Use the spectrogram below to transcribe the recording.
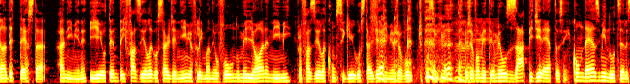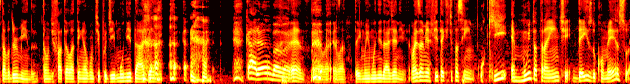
ela detesta anime, né? E eu tentei fazê-la gostar de anime. Eu falei, mano, eu vou no melhor anime pra fazê-la conseguir gostar de anime. Eu já vou, tipo assim, eu já vou meter o meu zap direto, assim. Com 10 minutos ela estava dormindo. Então, de fato, ela tem algum tipo de imunidade a anime. Caramba, mano. É, ela, ela tem uma imunidade anime. Mas a minha fita é que, tipo assim, o que é muito atraente desde o começo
